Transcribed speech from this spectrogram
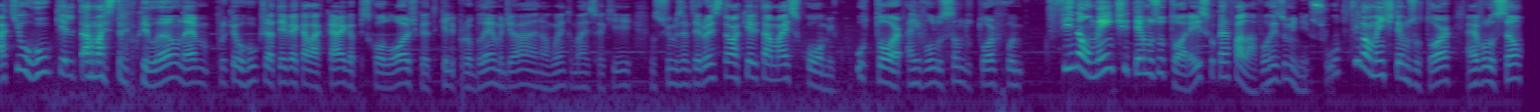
Aqui o Hulk ele tá mais tranquilão, né? Porque o Hulk já teve aquela carga psicológica, aquele problema de ah, não aguento mais isso aqui nos filmes anteriores, então aqui ele tá mais cômico. O Thor, a evolução do Thor foi finalmente temos o Thor. É isso que eu quero falar. Vou resumir nisso. Finalmente temos o Thor. A evolução.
